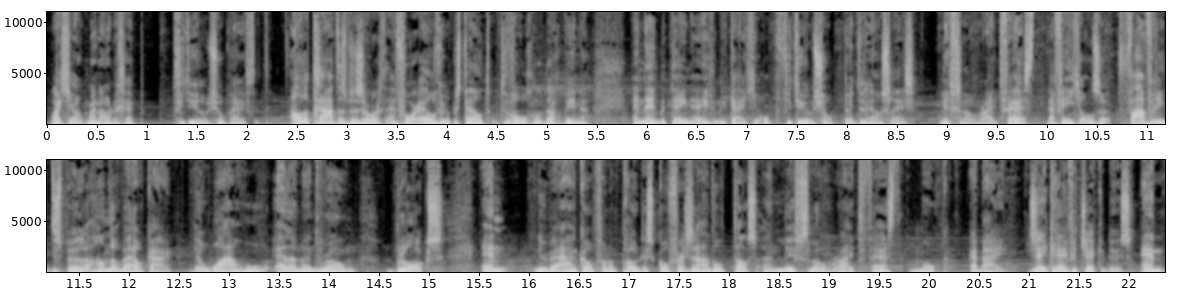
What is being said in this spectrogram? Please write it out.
Wat je ook maar nodig hebt. Futurum Shop heeft het. Altijd gratis bezorgd en voor 11 uur besteld de volgende dag binnen. En neem meteen even een kijkje op futurumshop.nl slash liveslowridefast. Daar vind je onze favoriete spullen handig bij elkaar. De Wahoo Element Roam, blocks en nu bij aankoop van een ProDisc koffer, zadel, tas een Live Slow Ride Fast mok erbij. Zeker even checken dus. En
